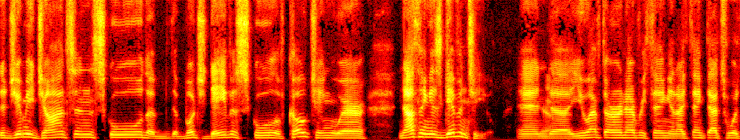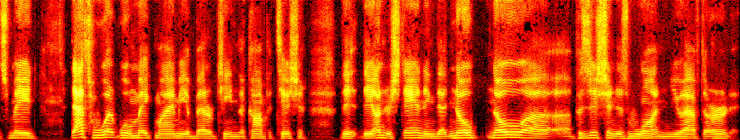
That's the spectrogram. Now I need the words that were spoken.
the Jimmy Johnson school, the the Butch Davis school of coaching, where nothing is given to you, and yeah. uh, you have to earn everything. And I think that's what's made that's what will make Miami a better team. The competition, the the understanding that no no uh, position is won. You have to earn it.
